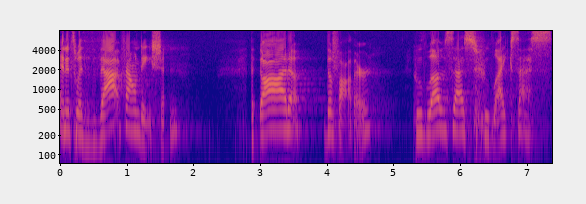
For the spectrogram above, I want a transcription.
And it's with that foundation that God the Father who loves us, who likes us,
